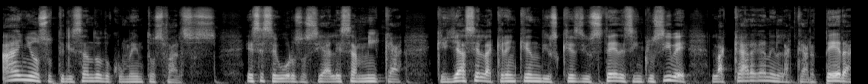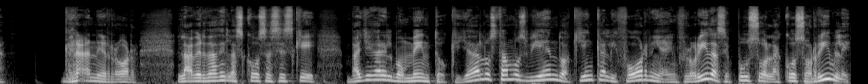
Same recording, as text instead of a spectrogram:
años utilizando documentos falsos. Ese seguro social, esa mica, que ya se la creen que es de ustedes, inclusive la cargan en la cartera Gran error. La verdad de las cosas es que va a llegar el momento que ya lo estamos viendo aquí en California, en Florida se puso la cosa horrible.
